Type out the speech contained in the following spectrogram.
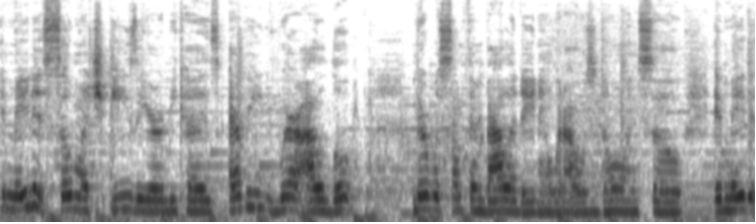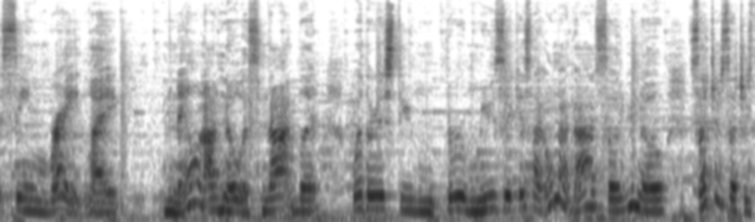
it made it so much easier because everywhere I looked, there was something validating what I was doing. So it made it seem right. Like now I know it's not, but whether it's through through music, it's like, oh my God, so you know, such and such is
